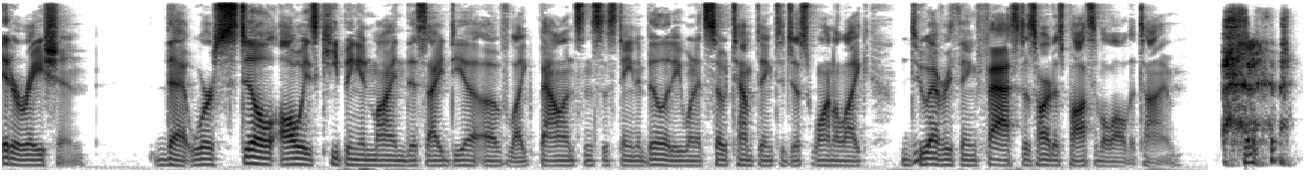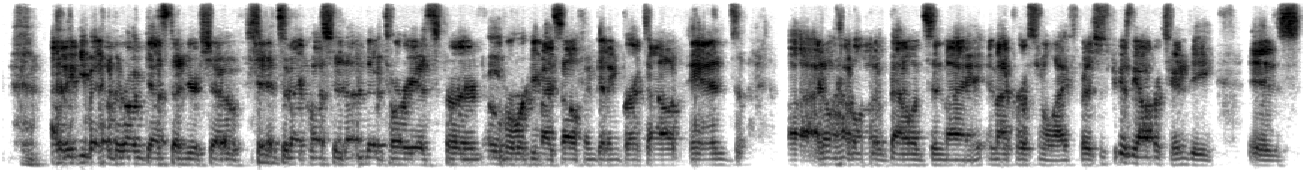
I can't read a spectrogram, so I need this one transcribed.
iteration, that we're still always keeping in mind this idea of like balance and sustainability when it's so tempting to just want to like do everything fast as hard as possible all the time? I think you may have the wrong guest on your show to answer that question. I'm notorious for overworking myself and getting burnt out, and uh, I don't have a lot of balance in my in my personal life. But it's just because the opportunity is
